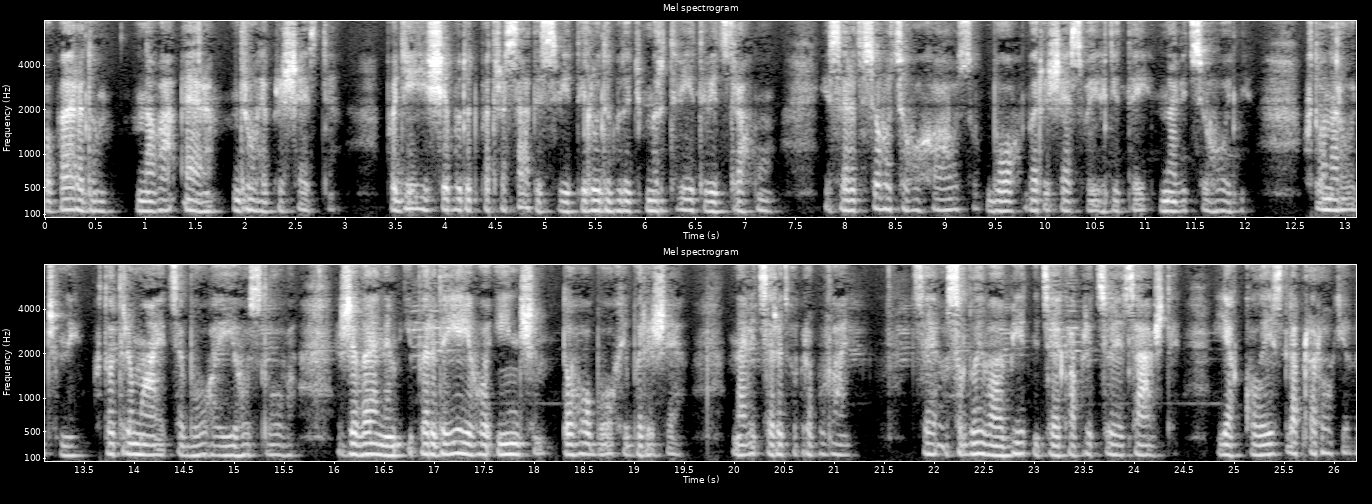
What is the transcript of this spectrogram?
Попереду нова ера, друге пришестя. Події ще будуть потрясати світ, і люди будуть мертвіти від страху. І серед всього цього хаосу Бог береже своїх дітей навіть сьогодні. Хто народжений, хто тримається Бога і Його слова, живе ним і передає його іншим, того Бог і береже, навіть серед випробувань. Це особлива обітниця, яка працює завжди, як колись для пророків,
